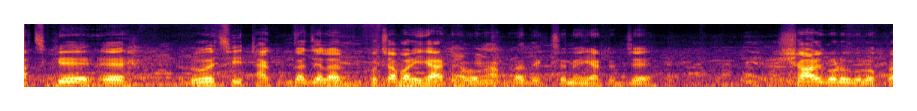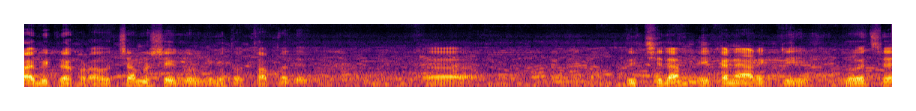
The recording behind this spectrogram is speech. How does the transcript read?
আজকে রয়েছি ঠাকুরগাঁ জেলার খোঁচাবাড়ি হাট এবং আপনারা দেখছেন এই হাটের যে সার গরুগুলো প্রায় বিক্রয় করা হচ্ছে আমরা সেই গরুগুলো তথ্য আপনাদের দিচ্ছিলাম। এখানে আরেকটি রয়েছে।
